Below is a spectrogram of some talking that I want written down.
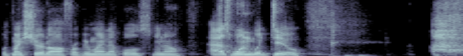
with my shirt off, rubbing my nipples, you know, as one would do.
